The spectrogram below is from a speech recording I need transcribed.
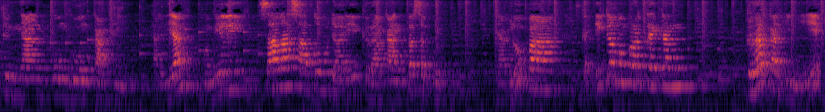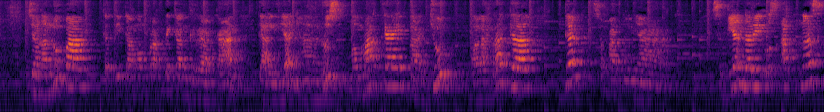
dengan punggung kaki. Kalian memilih salah satu dari gerakan tersebut. Jangan lupa, ketika mempraktekkan gerakan ini, jangan lupa ketika mempraktekkan gerakan, kalian harus memakai baju olahraga dan sepatunya. Sekian dari Us Agnes.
